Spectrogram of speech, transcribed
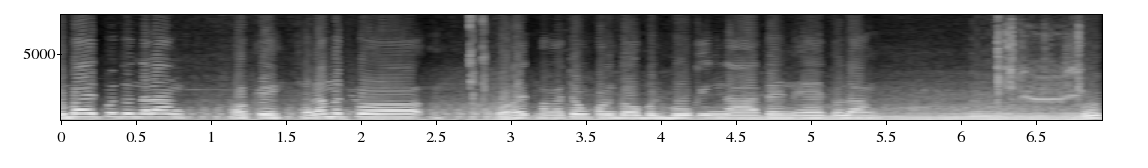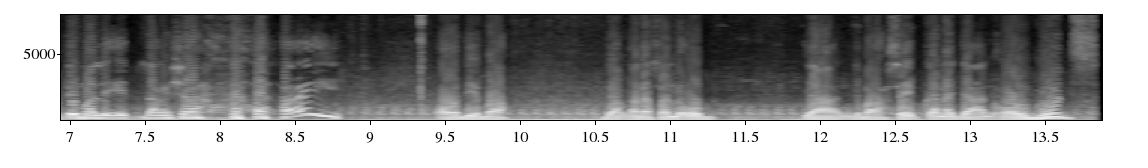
Yung bayad po doon na lang. Okay. Salamat po. Alright mga chong, pang double booking natin. Ito lang. Buti maliit lang siya. Oh, di ba? Diyan ka na sa loob. Yan, di ba? Safe ka na diyan. All goods.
